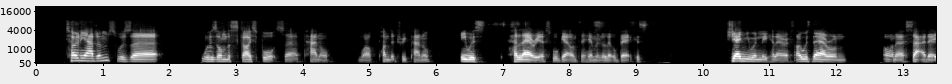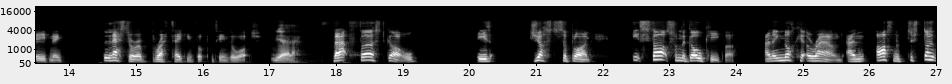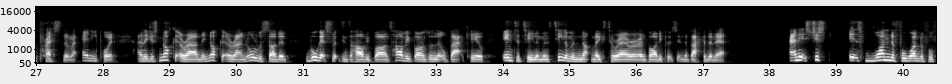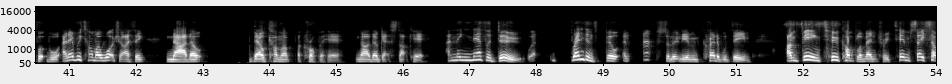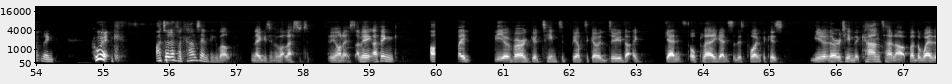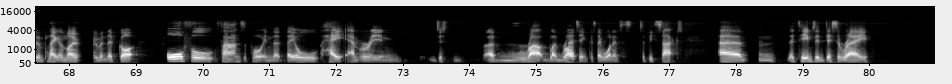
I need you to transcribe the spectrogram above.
Tony Adams was uh was on the Sky Sports uh, panel, well punditry panel. He was hilarious. We'll get onto him in a little bit because genuinely hilarious. I was there on on a Saturday evening. Leicester are a breathtaking football team to watch. Yeah. That first goal is just sublime. It starts from the goalkeeper and they knock it around and Arsenal just don't press them at any point and they just knock it around, they knock it around, and all of a sudden The ball gets flipped into Harvey Barnes. Harvey Barnes with a little back heel into Tielemans. Tielemans nutmegs Torreira and Vardy puts it in the back of the net. And it's just, it's wonderful, wonderful football. And every time I watch it, I think, nah, they'll, they'll come up a cropper here. No, they'll get stuck here. And they never do. Brendan's built an absolutely incredible team. I'm being too complimentary. Tim, say something quick. I don't know if I can say anything about negative about Leicester, to be honest. I mean, I think maybe a very good team to be able to go and do that against or play against at this point because you know they're a team that can turn up, but the way they've been playing at the moment, they've got awful fan support in that they all hate Emery and just uh, like writing because they want him to, to be sacked. Um, the team's in disarray.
